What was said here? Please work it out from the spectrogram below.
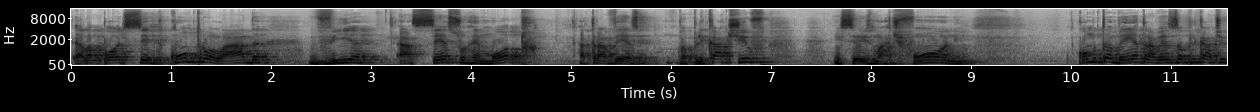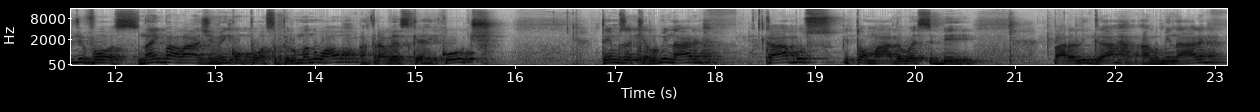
ela pode ser controlada via acesso remoto através do aplicativo em seu smartphone, como também através dos aplicativos de voz. Na embalagem vem composta pelo manual, através do QR Code. Temos aqui a luminária, cabos e tomada USB para ligar a luminária.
